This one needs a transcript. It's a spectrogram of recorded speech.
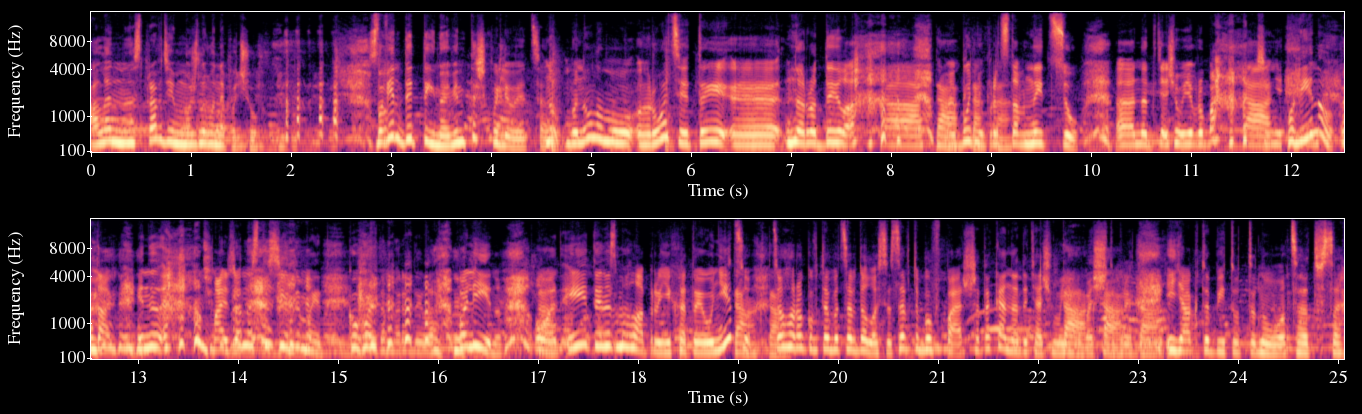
але насправді можливо не почув. Бо він дитина, він теж хвилюється. Ну, минулому році ти е, народила Так, так, майбутню так, так. представницю е, на дитячому Євробаченні. Так. Поліну? Так, і не майже про Анастасію Демит? Кого я там народила? Поліну. От і ти не змогла приїхати у Ніцу. Так, так. Цього року в тебе це вдалося. Це в тебе вперше таке на дитячому Так, Євробаченні. так, так, І як тобі тут ну це все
